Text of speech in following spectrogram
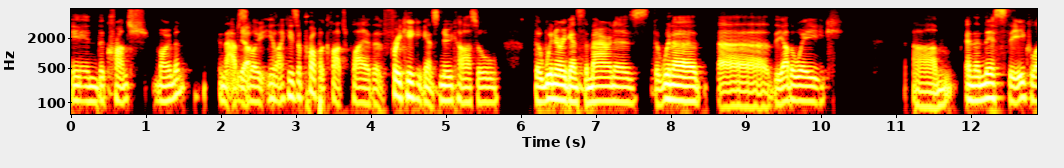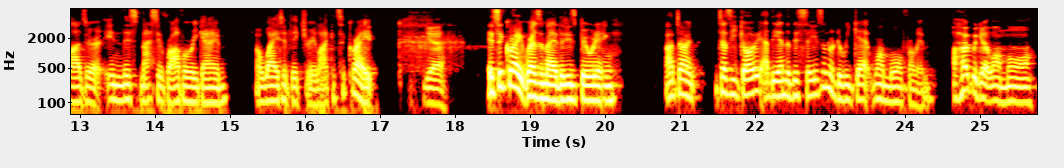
in the crunch moment, in the absolute. He, like he's a proper clutch player. The free kick against Newcastle, the winner against the Mariners, the winner uh, the other week, um, and then this the equalizer in this massive rivalry game, a way to victory. Like it's a great Yeah, it's a great resume that he's building. I don't. Does he go at the end of this season, or do we get one more from him? I hope we get one more.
